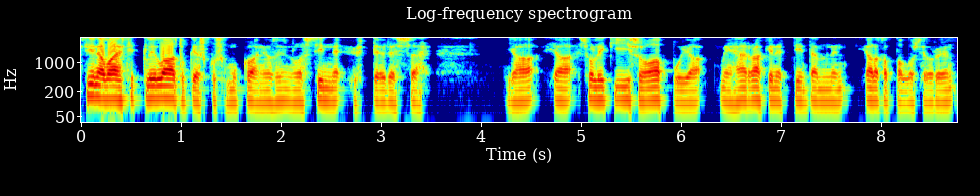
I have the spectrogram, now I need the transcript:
siinä vaiheessa sitten tuli laatukeskus mukaan, ja osasin olla sinne yhteydessä – ja, ja se olikin iso apu ja mehän rakennettiin tämmöinen jalkapalloseurojen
